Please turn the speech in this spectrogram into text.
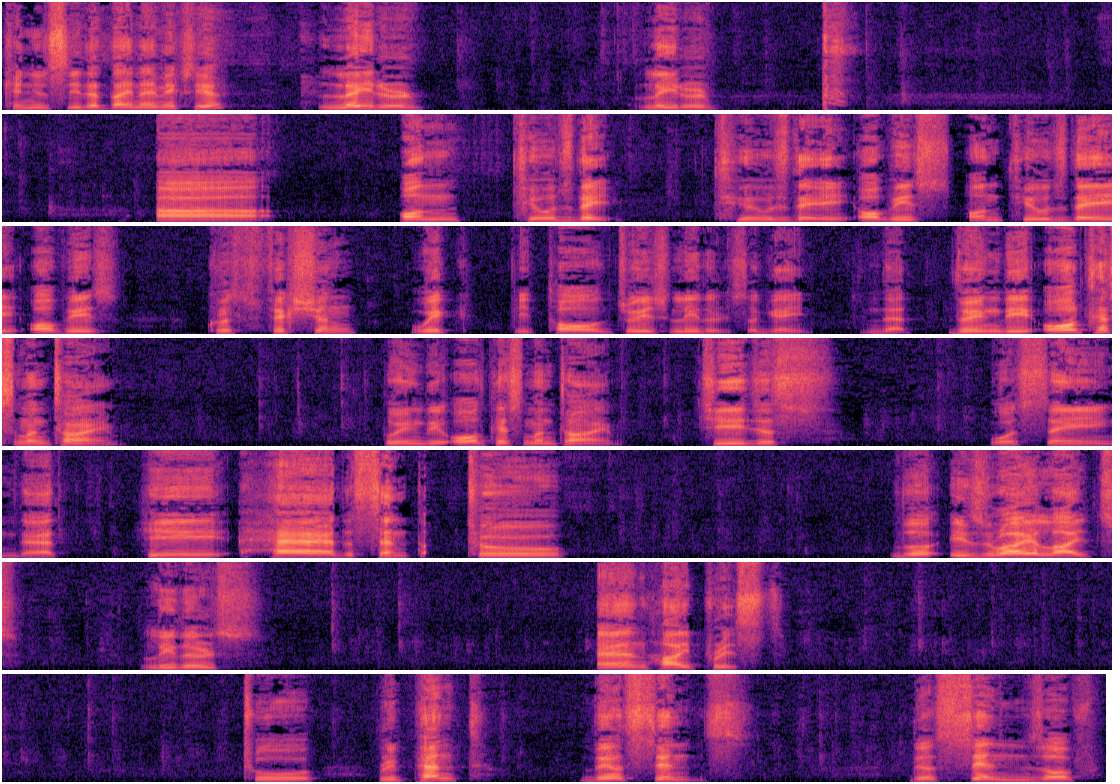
Can you see the dynamics here? Later, later, uh, on Tuesday, Tuesday of his, on Tuesday of his crucifixion week, he told Jewish leaders again that during the Old Testament time, during the Old Testament time, Jesus was saying that he had sent to the Israelite leaders and high priests to repent their sins, the sins of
